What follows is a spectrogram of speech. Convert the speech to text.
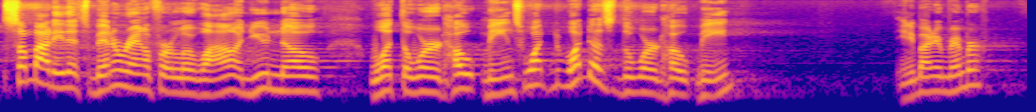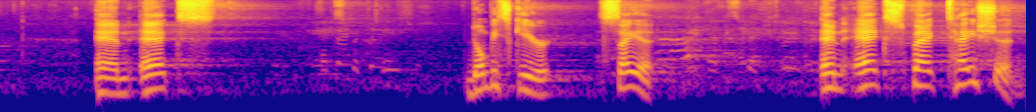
somebody that's been around for a little while and you know what the word hope means. What, what does the word hope mean? Anybody remember? An ex. Don't be scared. Say it. An expectation.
